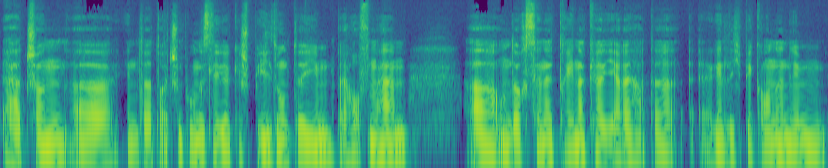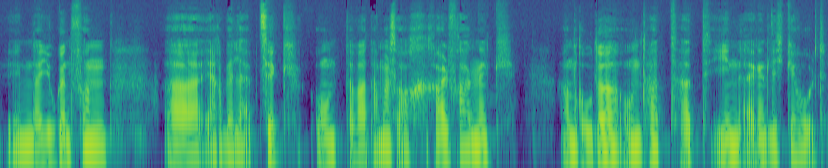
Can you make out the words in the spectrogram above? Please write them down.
Er hat schon in der deutschen Bundesliga gespielt unter ihm bei Hoffenheim und auch seine Trainerkarriere hat er eigentlich begonnen im, in der Jugend von RB Leipzig und da war damals auch Ralf Rangnick am Ruder und hat, hat ihn eigentlich geholt.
